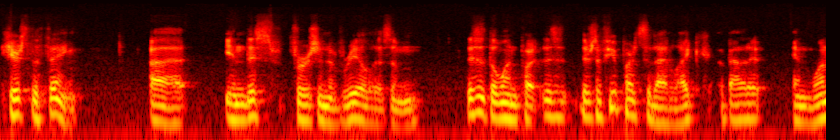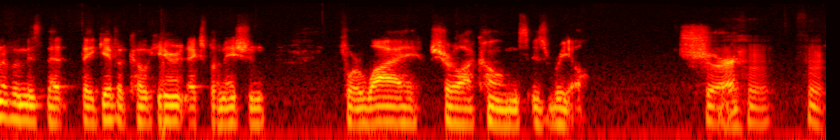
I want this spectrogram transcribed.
here's the thing. Uh, in this version of realism, this is the one part. This is, there's a few parts that I like about it, and one of them is that they give a coherent explanation for why Sherlock Holmes is real. sure. Mhm.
